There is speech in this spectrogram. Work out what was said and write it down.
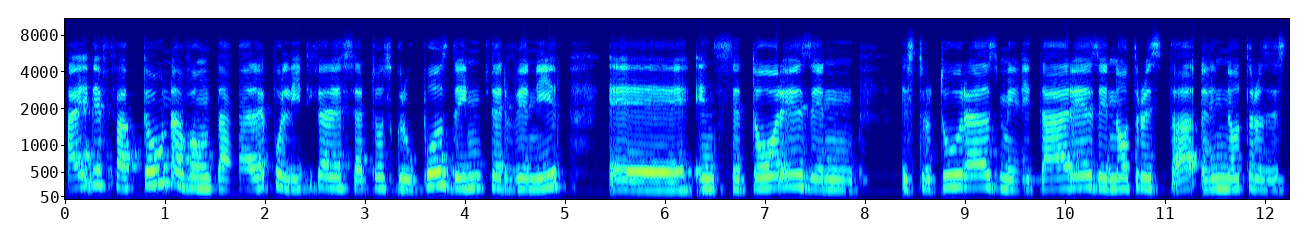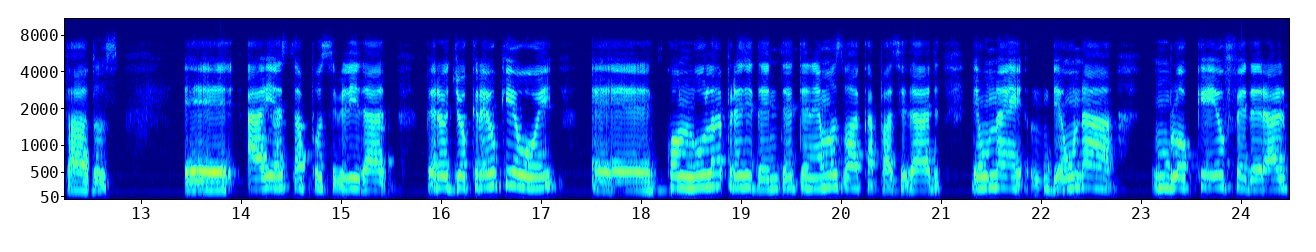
hay de facto una voluntad política de ciertos grupos de intervenir eh, en sectores, en estructuras militares en, otro en otros estados. Eh, hay esta posibilidad, pero yo creo que hoy eh, con Lula presidente tenemos la capacidad de, una, un bloqueo federal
